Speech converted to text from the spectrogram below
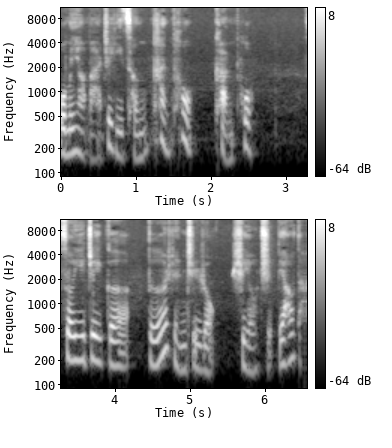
我们要把这一层看透、看破。所以，这个得人之容是有指标的。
